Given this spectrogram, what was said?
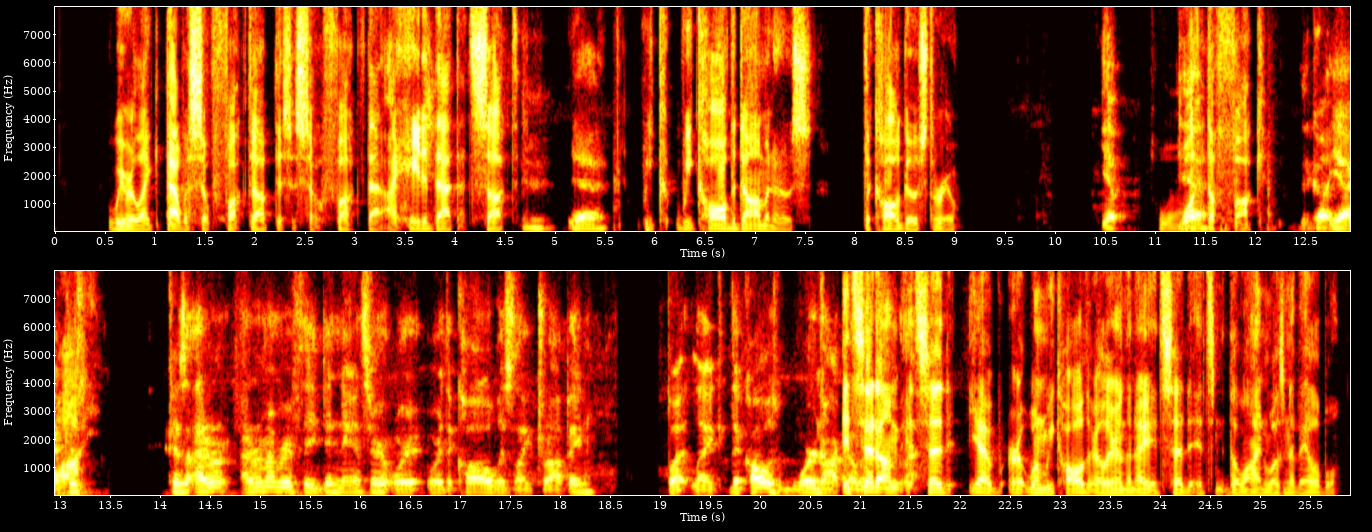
we were like, that was so fucked up. This is so fucked. That I hated that. That sucked. Yeah. We we call the Domino's. The call goes through. Yep. What Yeah. the fuck? The call, yeah, because because I don't I don't remember if they didn't answer or or the call was like dropping, but like the calls were not. It said um. It said yeah. When we called earlier in the night, it said it's the line wasn't available.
